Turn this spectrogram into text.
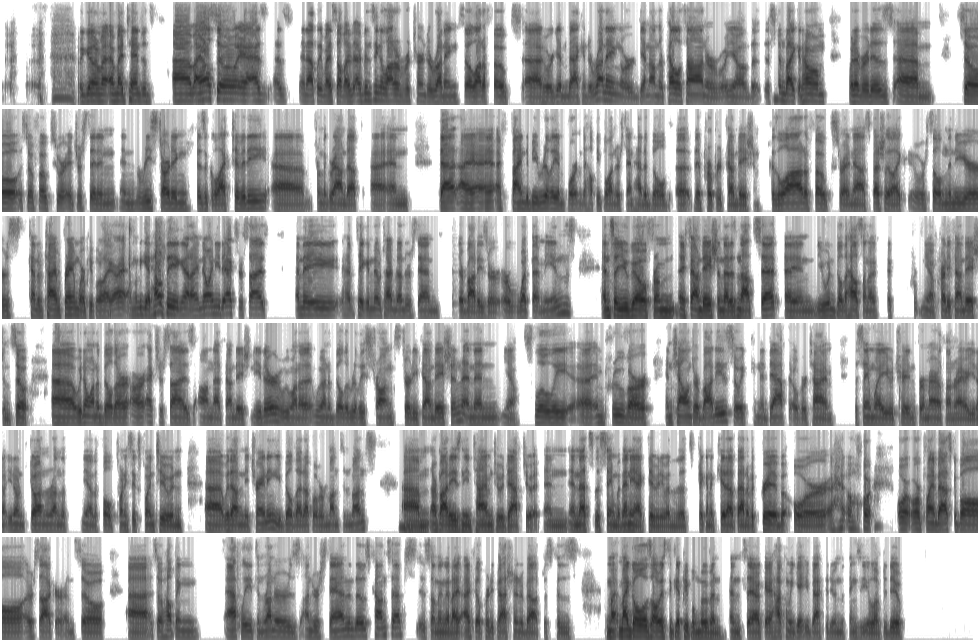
we go on my, on my tangents. Um, I also, as as an athlete myself, I've, I've been seeing a lot of return to running. So a lot of folks uh, who are getting back into running or getting on their Peloton or you know the, the spin bike at home, whatever it is. Um, so so folks who are interested in in restarting physical activity uh, from the ground up uh, and that I, I, find to be really important to help people understand how to build uh, the appropriate foundation. Because a lot of folks right now, especially like we're still in the New Year's kind of time frame where people are like, all right, I'm going to get healthy again. I know I need to exercise, and they have taken no time to understand their bodies or, or what that means. And so you go from a foundation that is not set, and you wouldn't build a house on a, a you know cruddy foundation. So uh, we don't want to build our, our exercise on that foundation either. We want to we want to build a really strong, sturdy foundation, and then you know slowly uh, improve our and challenge our bodies so it can adapt over time. The same way you would train for a marathon, right? Or you don't you don't go out and run the you know the full 26.2 and uh, without any training. You build that up over months and months. Mm-hmm. Um, our bodies need time to adapt to it, and and that's the same with any activity, whether that's picking a kid up out of a crib or or or, or playing basketball or soccer. And so, uh, so helping athletes and runners understand those concepts is something that I, I feel pretty passionate about just because my, my goal is always to get people moving and say, okay, how can we get you back to doing the things that you love to do?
